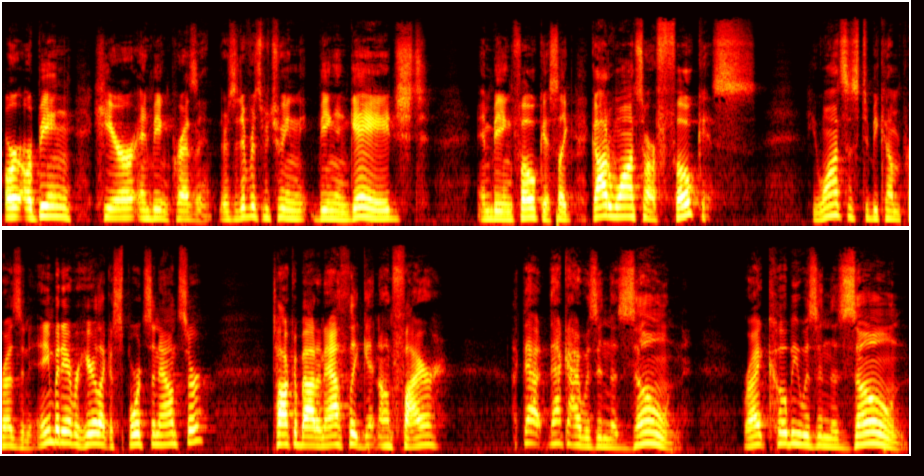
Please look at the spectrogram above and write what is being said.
or, or being here and being present. There's a difference between being engaged and being focused. Like God wants our focus. He wants us to become president. Anybody ever hear like a sports announcer talk about an athlete getting on fire? Like that, that guy was in the zone, right? Kobe was in the zone.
